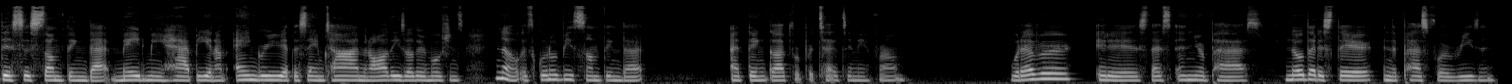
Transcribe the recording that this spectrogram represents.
this is something that made me happy and I'm angry at the same time and all these other emotions. No, it's going to be something that I thank God for protecting me from. Whatever it is that's in your past, know that it's there in the past for a reason.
